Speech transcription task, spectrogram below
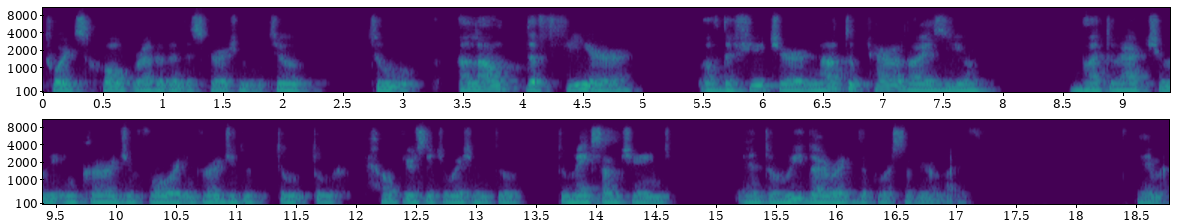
towards hope rather than discouragement, to, to allow the fear of the future not to paralyze you, but to actually encourage you forward, encourage you to, to, to help your situation to, to make some change and to redirect the course of your life. Amen.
